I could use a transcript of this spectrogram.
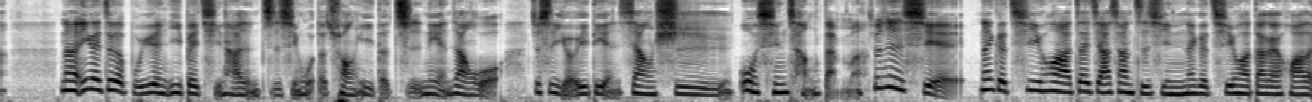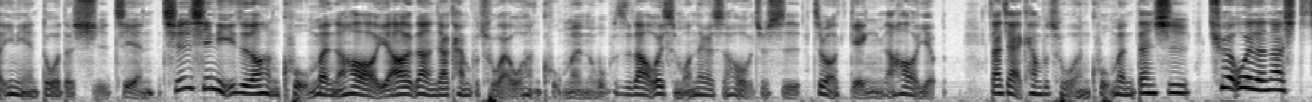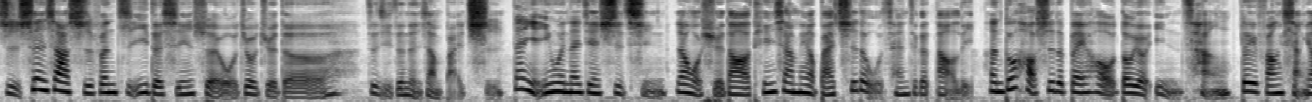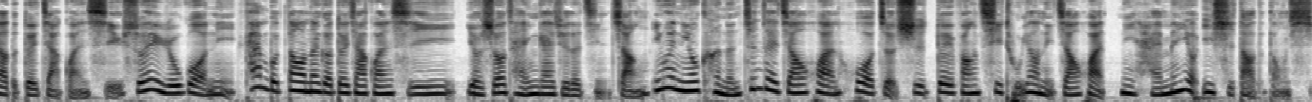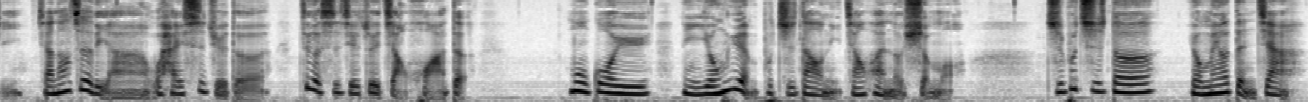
那因为这个不愿意被其他人执行我的创意的执念，让我就是有一点像是卧薪尝胆嘛。就是写那个企划，再加上执行那个企划，大概花了一年多的时间。其实心里一直都很苦闷，然后也要让人家看不出来我很苦闷。我不知道为什么那个时候就是这么硬，然后也。大家也看不出我很苦闷，但是却为了那只剩下十分之一的薪水，我就觉得。自己真的很像白痴，但也因为那件事情，让我学到天下没有白吃的午餐这个道理。很多好事的背后都有隐藏对方想要的对价关系，所以如果你看不到那个对价关系，有时候才应该觉得紧张，因为你有可能正在交换，或者是对方企图要你交换你还没有意识到的东西。讲到这里啊，我还是觉得这个世界最狡猾的，莫过于。你永远不知道你交换了什么，值不值得，有没有等价？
